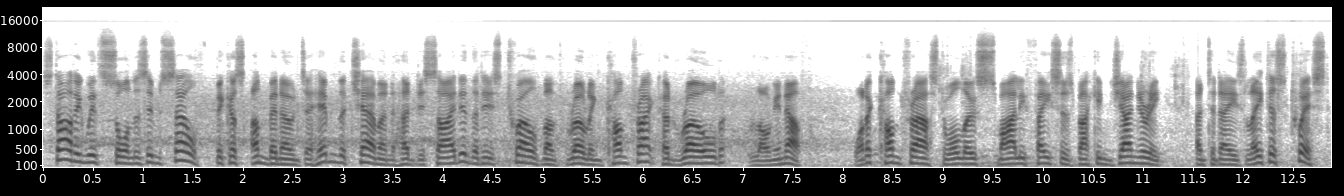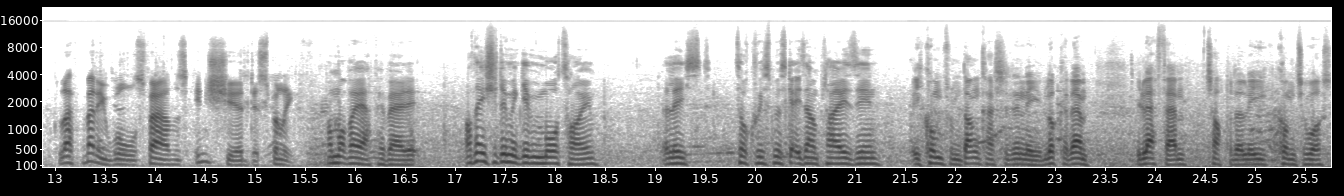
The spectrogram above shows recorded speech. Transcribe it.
Starting with Saunders himself, because unbeknown to him, the chairman had decided that his 12-month rolling contract had rolled long enough. What a contrast to all those smiley faces back in January, and today's latest twist left many Wolves fans in sheer disbelief. I'm not very happy about it. I think he should have given more time, at least till Christmas, get his own players in. He come from Doncaster, didn't he? Look at them. He left them, top of the league, come to us.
